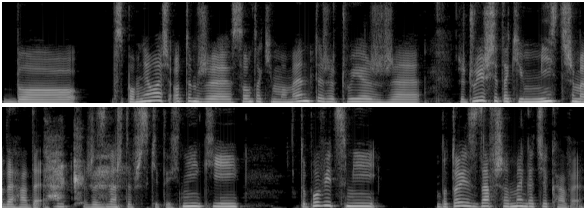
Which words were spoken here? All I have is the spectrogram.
bo wspomniałaś o tym, że są takie momenty, że czujesz, że, że czujesz się takim mistrzem ADHD, tak. że znasz te wszystkie techniki. To powiedz mi, bo to jest zawsze mega ciekawe.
